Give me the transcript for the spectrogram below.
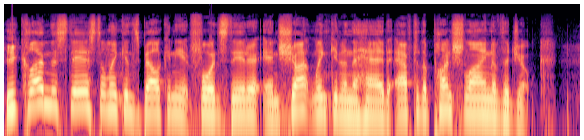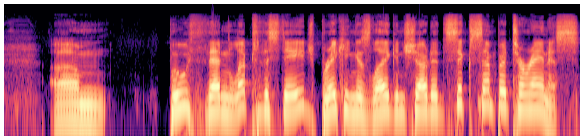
He climbed the stairs to Lincoln's balcony at Ford's Theater and shot Lincoln in the head after the punchline of the joke. Um, Booth then leapt to the stage, breaking his leg, and shouted "Sic semper tyrannis,"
